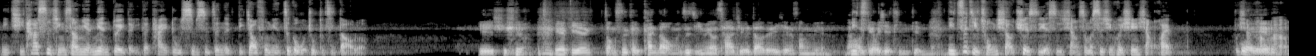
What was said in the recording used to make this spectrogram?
你其他事情上面面对的一个态度是不是真的比较负面，这个我就不知道了。也许因为别人总是可以看到我们自己没有察觉到的一些方面，然后给我一些提点。你自己从小确实也是想什么事情会先想坏。会吗？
